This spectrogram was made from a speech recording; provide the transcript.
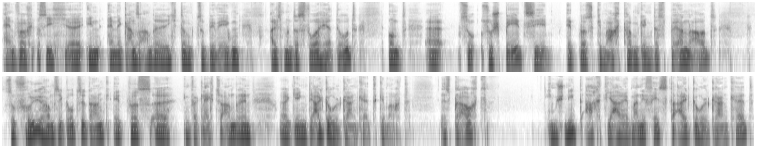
einfach sich äh, in eine ganz andere Richtung zu bewegen, als man das vorher tut. Und äh, so, so spät sie etwas gemacht haben gegen das Burnout, so früh haben sie Gott sei Dank etwas äh, im Vergleich zu anderen äh, gegen die Alkoholkrankheit gemacht. Es braucht im Schnitt acht Jahre manifester Alkoholkrankheit,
